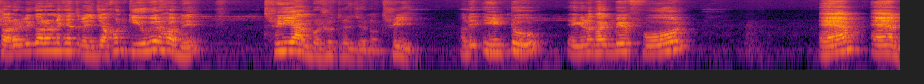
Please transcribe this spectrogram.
সরলীকরণের ক্ষেত্রে যখন কিউবের হবে থ্রি আনব সূত্রের জন্য, থ্রি। তাহলে ইন্টু এখানে থাকবে ফোর এম এন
